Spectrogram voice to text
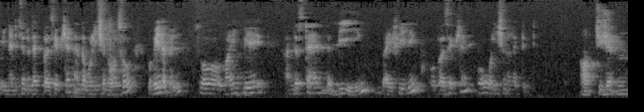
So in addition to that perception and the volition also available, so mind may understand the being by feeling or perception or volitional activity. Čiže mm,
